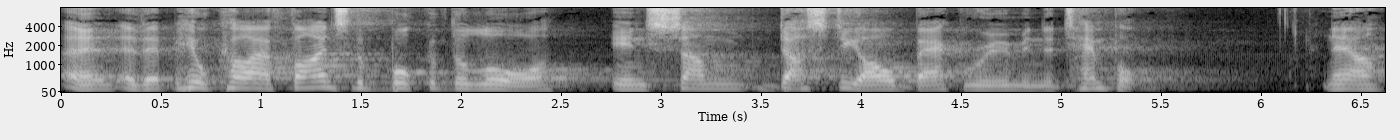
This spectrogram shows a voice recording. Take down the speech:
uh, Hilkiah finds the book of the law in some dusty old back room in the temple. Now,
